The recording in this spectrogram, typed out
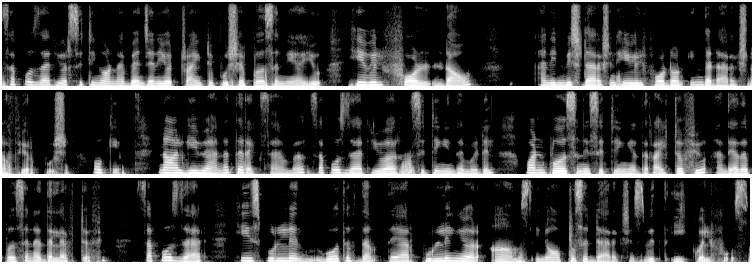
suppose that you are sitting on a bench and you are trying to push a person near you. He will fall down and in which direction he will fall down? In the direction of your push. Okay. Now i'll give you another example. Suppose that you are sitting in the middle. One person is sitting at the right of you and the other person at the left of you. Suppose that he is pulling both of them. They are pulling your arms in opposite directions with equal force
